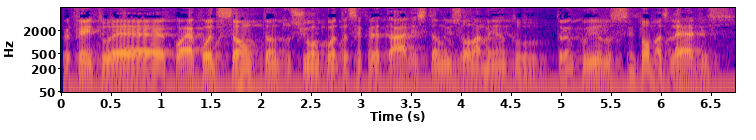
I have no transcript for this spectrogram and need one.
Prefeito, é, qual é a condição? Tanto o senhor quanto a secretária estão em isolamento tranquilos, sintomas leves?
